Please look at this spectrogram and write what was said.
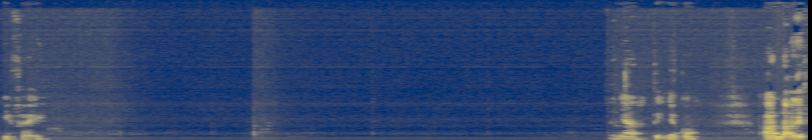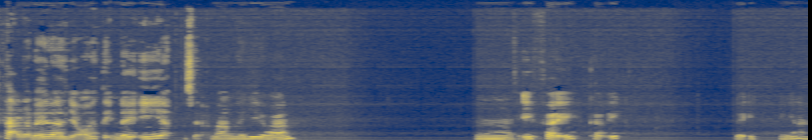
Như vậy. Nha tiện cho con à, nói cái khác ở đây là do tính d ý á, sẽ bằng cái gì các bạn uhm, ý phẩy theo x để x như này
